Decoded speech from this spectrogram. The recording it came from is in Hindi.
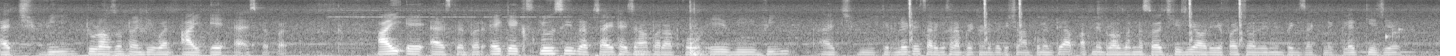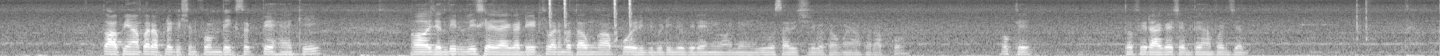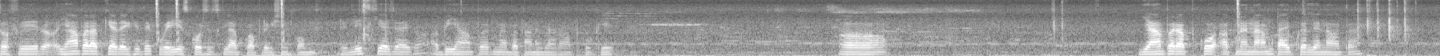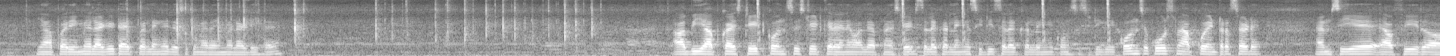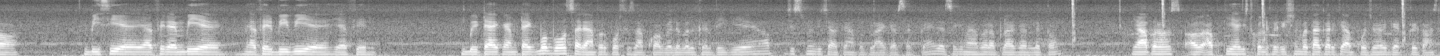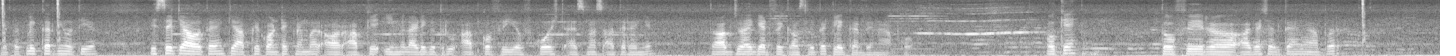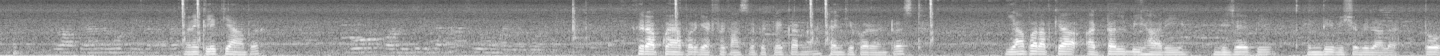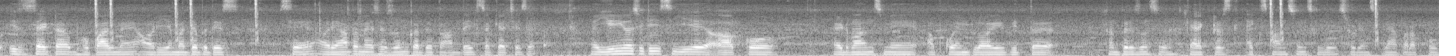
H V two thousand twenty one I A S paper I A S paper एक एक्सक्लूसिव वेबसाइट है जहाँ पर आपको A V V H V के रिलेटेड सारे के सारे अपडेट नोटिफिकेशन आपको मिलते हैं। आप अपने ब्राउज़र में सर्च कीजिए और ये फ़र्स्ट ऑर्डिन पर एग्जैक्टली क्लिक कीजिए। तो आप यहाँ पर अप्लीकेशन फॉर्म देख सकते हैं कि जल्दी रिलीज़ किया जाएगा। डेट के बारे में बताऊँगा आपको एलिजिबिलिटी जो भी रहने वाले हैं वो सारी चीज़ें बताऊँगा यहाँ पर आपको। ओके। तो फिर आगे चलते हैं यहाँ पर जब। तो फिर यहाँ पर आप क्या देख सकते हैं वेरियस कोर्सेज़ के लिए आपको अप्लीकेशन फॉर्म रिलीज़ किया जाएगा। अभी यहाँ पर मैं बताने जा रहा हूँ आपको कि यहाँ पर आपको अपना नाम टाइप कर लेना होता है। यहाँ पर ईमेल आईडी टाइप कर लेंगे, जैसे कि मेरा ईमेल आईडी है। अभी आपका स्टेट कौन से स्टेट के रहने वाले अपना स्टेट सेलेक्ट कर लेंगे सिटी सेलेक्ट कर लेंगे, कौन से सिटी के? कौन से कोर्स में आपको इंटरेस्टेड है? एमसीए या फिर बी सी है या फिर एम बी है या फिर बी बी है या फिर बी टेक एम टेक वो बहुत सारे यहाँ पर कोर्सेज आपको अवेलेबल कर दी गई है। आप जिसमें भी चाहते हैं आप अप्लाई कर सकते हैं। जैसे कि मैं यहाँ पर अप्लाई कर लेता हूँ। यहाँ पर आपकी हाइस्ट क्वालिफिकेशन बता करके आपको जो है गेट पे काउंसलर पर क्लिक करनी होती है। इससे क्या होता है कि आपके कॉन्टैक्ट नंबर और आपके ईमेल आईडी के थ्रू आपको फ्री ऑफ़ कॉस्ट एसएमएस आते रहेंगे। तो आप जो है गेट फ्री काउंसलर पे क्लिक कर देना आपको। ओके तो फिर आगे चलते हैं यहाँ पर। मैंने क्लिक किया यहाँ पर। फिर आपको यहाँ पर गेट फ्री काउंसलर पे क्लिक करना है। Thank you for your interest यहाँ पर आप क्या, अटल बिहारी विजय पी हिंदी विश्वविद्यालय। तो इस सेट भोपाल में है और ये मध्य प्रदेश से है। और यहाँ पर मैं इसे जूम कर देता हूँ, आप देख सकें अच्छे से। यूनिवर्सिटीज़ ये आपको एडवांस में आपको employ with comparison characters expansions के लिए स्टूडेंट्स के लिए यहाँ पर आपको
